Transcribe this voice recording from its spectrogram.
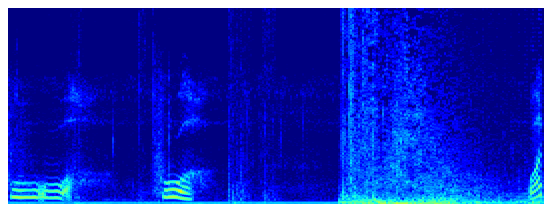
Whoa! Whoa! What?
